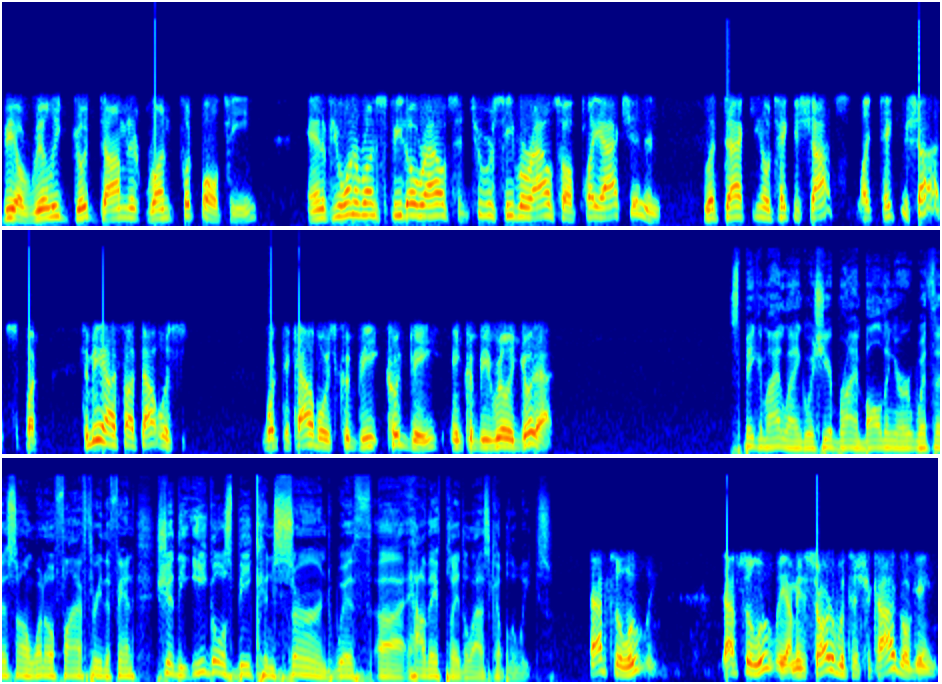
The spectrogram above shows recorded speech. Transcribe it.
be a really good, dominant run football team. And if you want to run speedo routes and two receiver routes off play action and let Dak, you know, take his shots, like take your shots. But to me, I thought that was what the Cowboys could be, could be, and could be really good at. Speaking my language here, Brian Baldinger with us on 105.3 The Fan. Should the Eagles be concerned with uh, how they've played the last couple of weeks? Absolutely. Absolutely. I mean, it started with the Chicago game.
